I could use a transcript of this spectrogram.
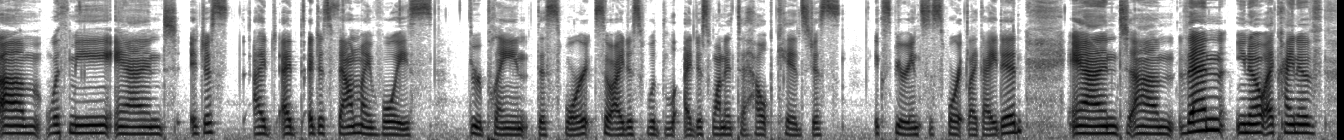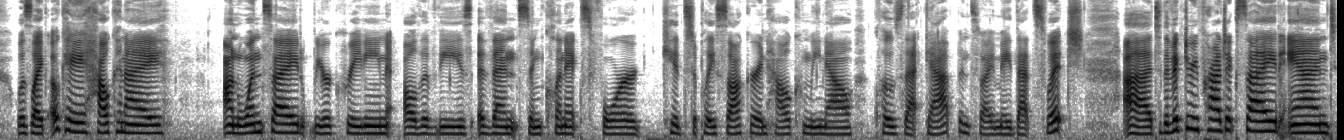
um, with me, and it just I, I I just found my voice through playing this sport. So I just would I just wanted to help kids just experience the sport like I did, and um, then you know I kind of was like, okay, how can I on one side, we were creating all of these events and clinics for kids to play soccer, and how can we now close that gap? And so I made that switch uh, to the Victory Project side. And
